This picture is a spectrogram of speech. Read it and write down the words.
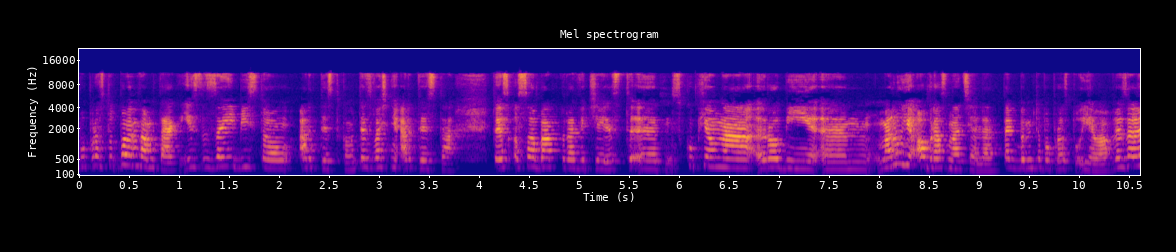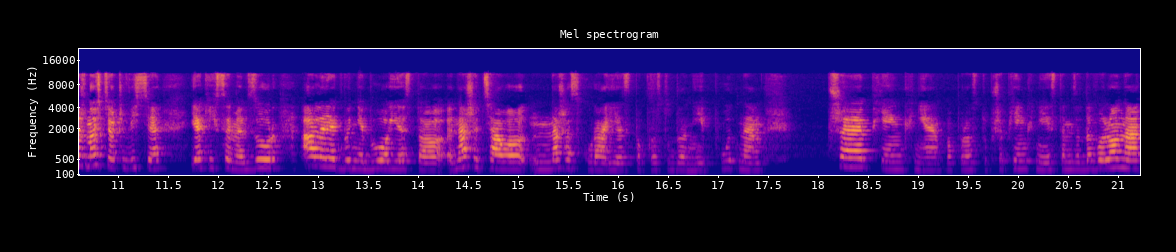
po prostu powiem wam tak, jest zajebistą artystką. To jest właśnie artysta. To jest osoba, która wiecie, jest e, skupiona, robi, maluje obraz na ciele. Tak bym to po prostu ujęła. W zależności oczywiście jaki chcemy wzór, ale jakby nie było, jest to nasze ciało, nasza skóra jest po prostu do niej płótnem. Przepięknie, po prostu przepięknie, jestem zadowolona.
